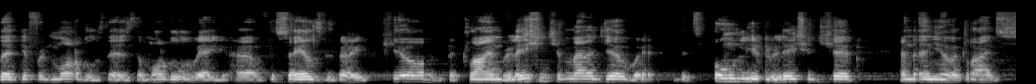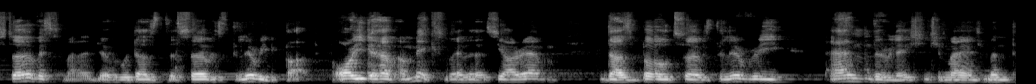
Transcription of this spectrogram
There are different models. There's the model where you have the sales is very pure, the client relationship manager where it's only relationship and then you have a client service manager who does the service delivery part. Or you have a mix where the CRM does both service delivery and the relationship management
